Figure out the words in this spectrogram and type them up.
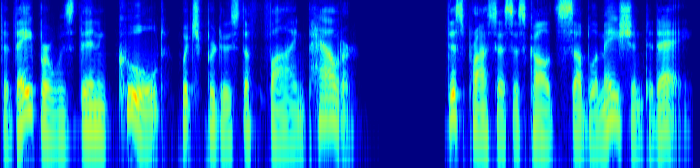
The vapor was then cooled, which produced a fine powder. This process is called sublimation today.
